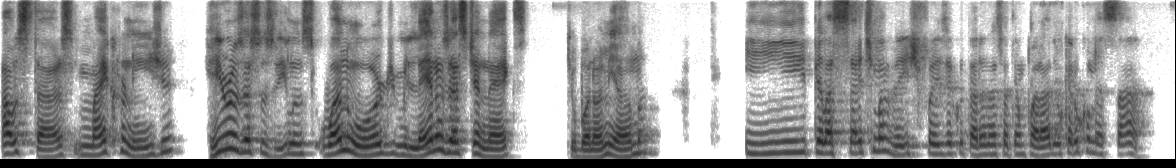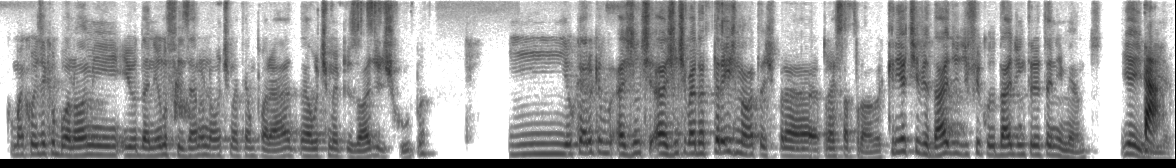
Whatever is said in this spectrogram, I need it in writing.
All Stars, Micronesia, Heroes vs Villains, One World, Millennials vs Gen X, que o Bonomi ama, e pela sétima vez foi executada nessa temporada. Eu quero começar com uma coisa que o Bonomi e o Danilo fizeram na última temporada, no último episódio, desculpa. E eu quero que a gente, a gente vai dar três notas para essa prova: criatividade, dificuldade e entretenimento. E aí, tá. Bia?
